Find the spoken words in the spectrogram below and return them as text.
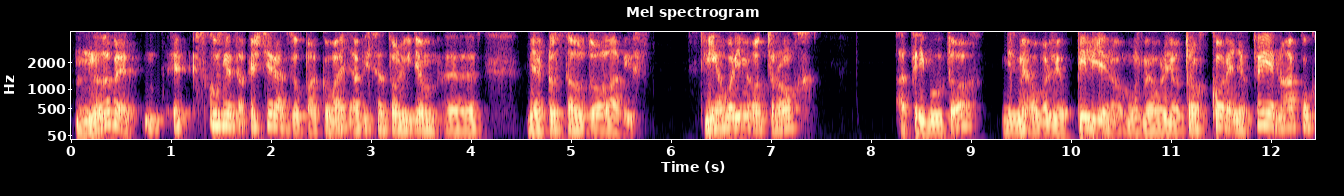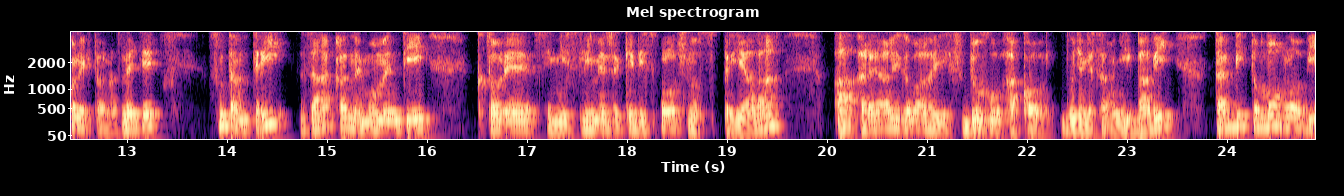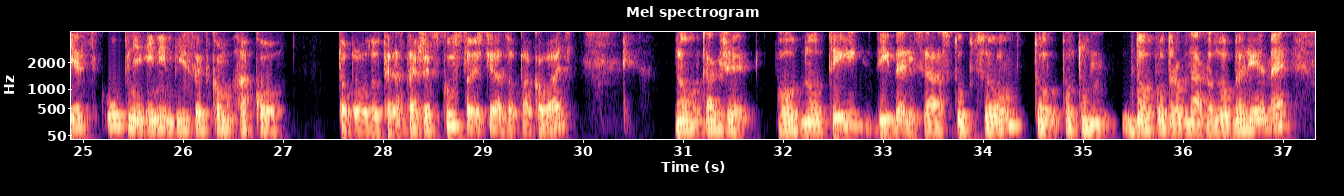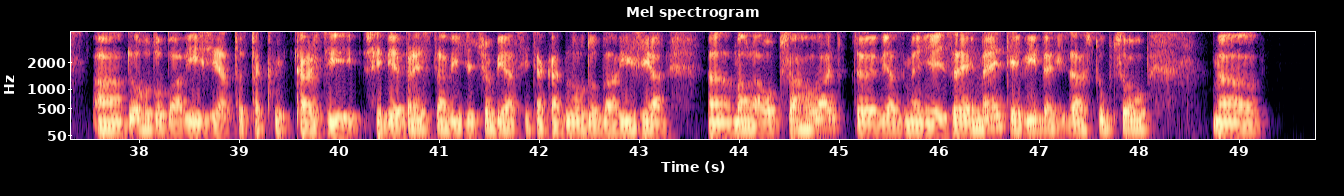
No dobre, e, skúsme to ešte raz zopakovať, aby sa to ľuďom e, nejak dostalo do hlavy. My hovoríme o troch atribútoch, my sme hovorili o pilieroch, môžeme hovoriť o troch koreňoch, to je jedno, akokoľvek to nazvete. Sú tam tri základné momenty, ktoré si myslíme, že keby spoločnosť prijala a realizovala ich v duchu, ako budeme sa o nich baviť, tak by to mohlo viesť k úplne iným výsledkom, ako to bolo doteraz. Takže skús to ešte raz opakovať. No, takže hodnoty, výbery zástupcov, to potom dopodrobná rozoberieme a dlhodobá vízia, to tak každý si vie predstaviť, čo by asi taká dlhodobá vízia uh, mala obsahovať, to je viac menej zrejme, tie výbery zástupcov, uh,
